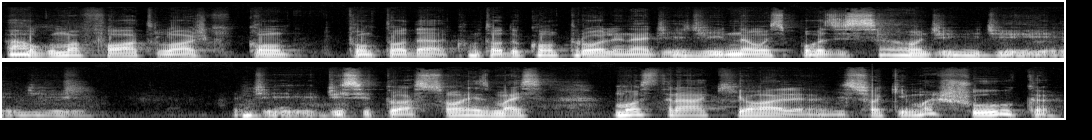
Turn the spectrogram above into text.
alguma foto, lógico, com, com, toda, com todo o controle, né, de, de não exposição de, de, de, de, de situações, mas mostrar que, olha, isso aqui machuca,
